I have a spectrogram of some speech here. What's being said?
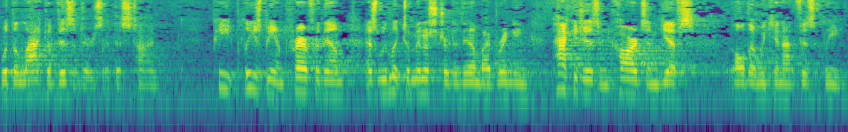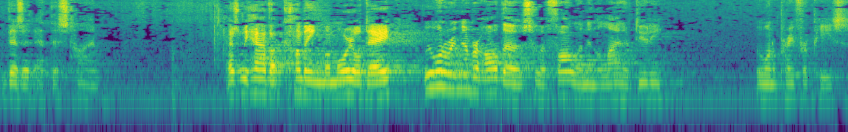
with the lack of visitors at this time. Please be in prayer for them as we look to minister to them by bringing packages and cards and gifts although we cannot physically visit at this time. As we have upcoming Memorial Day, we want to remember all those who have fallen in the line of duty. We want to pray for peace.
